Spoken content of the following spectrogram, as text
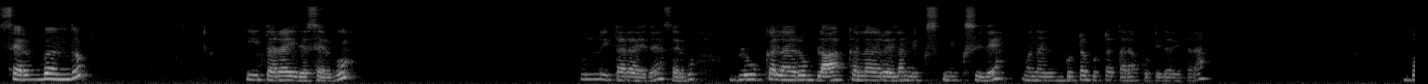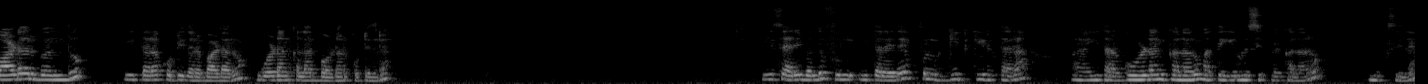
ಸೆರ್ಗ್ ಬಂದು ಈ ಥರ ಇದೆ ಸೆರಗು. ಫುಲ್ ಈ ಥರ ಇದೆ ಸೆರಗು. ಬ್ಲೂ ಕಲರು ಬ್ಲಾಕ್ ಕಲರ್ ಎಲ್ಲ ಮಿಕ್ಸ್ ಮಿಕ್ಸ್ ಇದೆ. ಒಂದೊಂದು ಬುಟ್ಟ ಬುಟ್ಟ ಥರ ಕೊಟ್ಟಿದ್ದಾರೆ ಈ ಥರ ಬಾರ್ಡರ್ ಬಂದು ಈ ಥರ ಕೊಟ್ಟಿದ್ದಾರೆ ಬಾರ್ಡರು ಗೋಲ್ಡನ್ ಕಲರ್ ಬಾರ್ಡರ್ ಕೊಟ್ಟಿದ್ದಾರೆ. ಈ ಸ್ಯಾರಿ ಬಂದು ಫುಲ್ ಈ ಥರ ಇದೆ. ಫುಲ್ ಗಿಟ್ ಗಿಟ್ ಥರ ಈ ಥರ ಗೋಲ್ಡನ್ ಕಲರು ಮತ್ತು ಈರುಳ್ಳಿ ಸಿಪ್ಪೆ ಕಲರು ಮಿಕ್ಸ್ ಇದೆ.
